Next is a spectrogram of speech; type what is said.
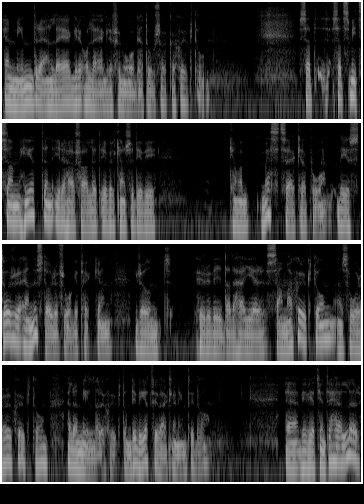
en mindre, en lägre och lägre förmåga att orsaka sjukdom. Så att, så att smittsamheten i det här fallet är väl kanske det vi kan vara mest säkra på. Det är större, ännu större frågetecken runt huruvida det här ger samma sjukdom, en svårare sjukdom eller en mildare sjukdom. Det vet vi verkligen inte idag. Eh, vi vet ju inte heller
